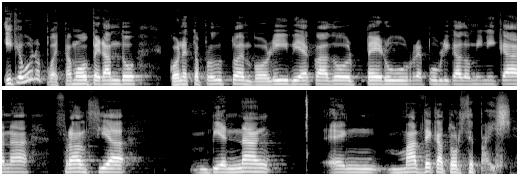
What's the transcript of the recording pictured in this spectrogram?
y que bueno, pues estamos operando con estos productos en Bolivia, Ecuador, Perú, República Dominicana, Francia, Vietnam, en más de 14 países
